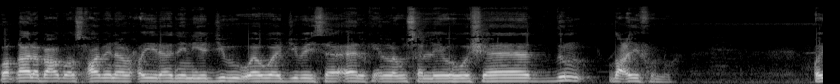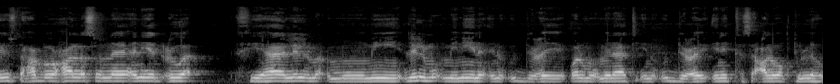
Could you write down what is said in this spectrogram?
wa qaala bacdu asxaabina waxay yidhaahdeen yajibu waa waajibaysaa aalka in lagu saliyo wahuwa shaadun daciifun wayustaxabu waxaa la sunneeya an yadcuwa fiiha lilmu'miniina inuu u duceeyo wlmu'minaati inuu u duceeyo in itasaca alwaqtu lahu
